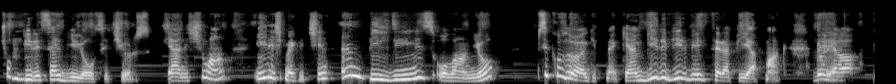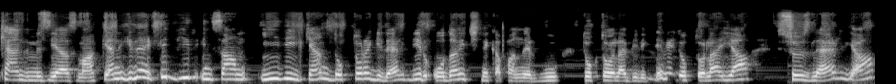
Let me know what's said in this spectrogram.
çok bireysel bir yol seçiyoruz. Yani şu an iyileşmek için en bildiğimiz olan yol psikoloğa gitmek. Yani biri bir bir terapi yapmak veya kendimiz yazmak. Yani genellikle bir insan iyi değilken doktora gider, bir oda içine kapanır bu doktorla birlikte ve doktorlar ya sözler ya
